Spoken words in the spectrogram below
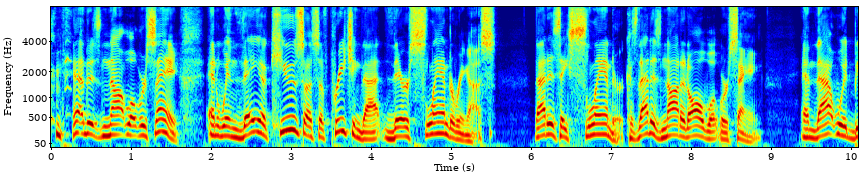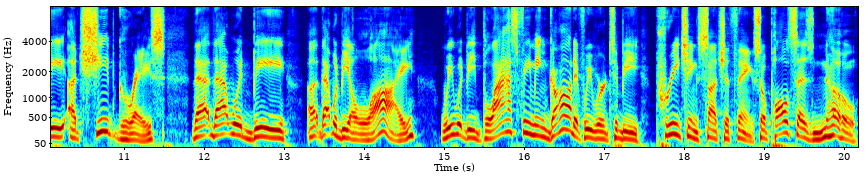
that is not what we're saying. And when they accuse us of preaching that, they're slandering us. That is a slander because that is not at all what we're saying. And that would be a cheap grace. That that would be uh, that would be a lie. We would be blaspheming God if we were to be preaching such a thing. So Paul says, no,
